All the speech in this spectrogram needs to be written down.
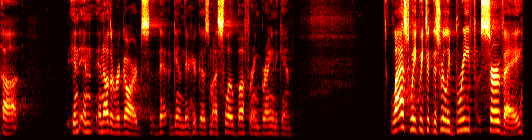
uh, in, in, in other regards. Again, there here goes my slow buffering brain again. Last week, we took this really brief survey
